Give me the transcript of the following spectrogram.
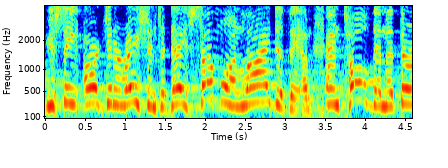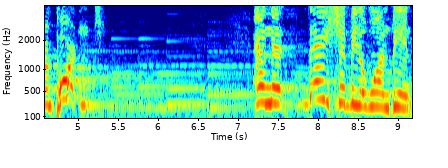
You see, our generation today, someone lied to them and told them that they're important and that they should be the one being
